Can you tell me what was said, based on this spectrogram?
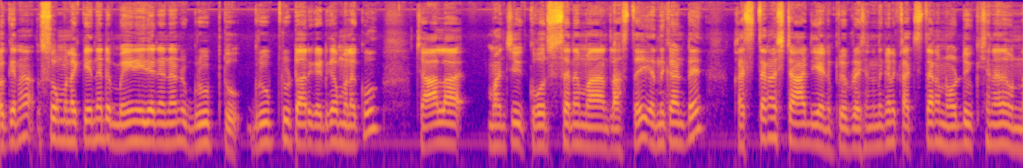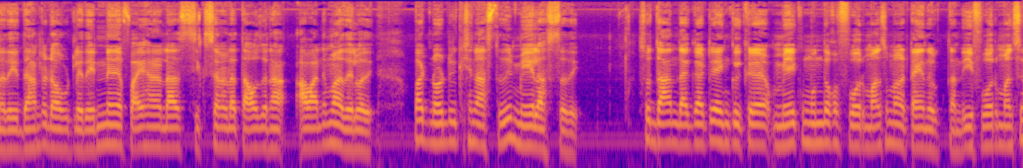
ఓకేనా? సో మనకి ఏంటంటే మెయిన్ ఏజెంట్ ఏంటంటే గ్రూప్ టూ గ్రూప్ టూ టార్గెట్గా మనకు చాలా మంచి కోర్సెస్ అనేవి మన దాంట్లో వస్తాయి. ఎందుకంటే ఖచ్చితంగా స్టార్ట్ చేయండి ప్రిపరేషన్ ఎందుకంటే ఖచ్చితంగా నోటిఫికేషన్ అనేది ఉన్నది. దాంట్లో డౌట్ లేదు. ఎన్ని five hundred six hundred thousand అవన్నీ మనకు తెలియదు. బట్ నోటిఫికేషన్ వస్తుంది మెయిల్ వస్తుంది. సో దాని తగ్గట్టు ఇంక ఇక్కడ మేక్ ముందు ఒక ఫోర్ మంత్స్ మనకు టైం దొరుకుతుంది. ఈ ఫోర్ మంత్స్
